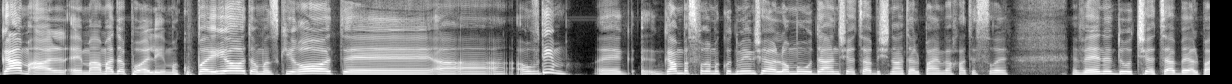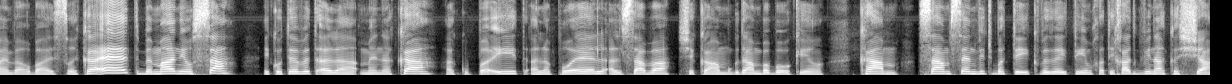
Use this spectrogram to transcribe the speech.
גם על אה, מעמד הפועלים, הקופאיות, המזכירות, ה- העובדים. אה, גם בספרים הקודמים שלה, לא מעודן שיצא בשנת 2011, ואין עדות שיצא ב-2014. כעת, במה אני עושה? היא כותבת על המנקה, הקופאית, על הפועל, על סבא שקם מוקדם בבוקר, קם, שם סנדוויץ' בתיק וזיתים, חתיכת גבינה קשה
